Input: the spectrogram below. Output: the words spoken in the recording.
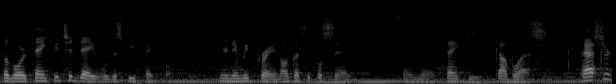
But Lord, thank you today. We'll just be faithful. In your name we pray. And all God's people said, Amen. Thank you. God bless. Pastor?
